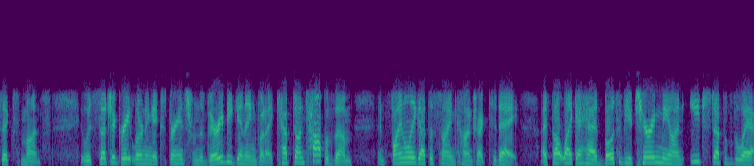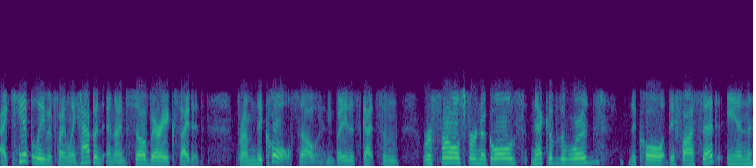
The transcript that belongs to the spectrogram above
six months. It was such a great learning experience from the very beginning, but I kept on top of them and finally got the signed contract today. I felt like I had both of you cheering me on each step of the way. I can't believe it finally happened, and I'm so very excited. From Nicole. So, anybody that's got some referrals for Nicole's neck of the woods, Nicole DeFawcett in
